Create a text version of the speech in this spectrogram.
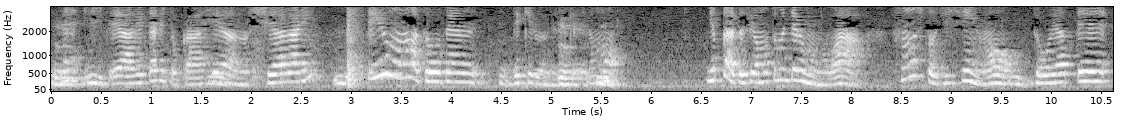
ねしてあげたりとかヘアの仕上がりっていうものは当然できるんですけれどもやっぱり私が求めてるものはその人自身をどうやって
